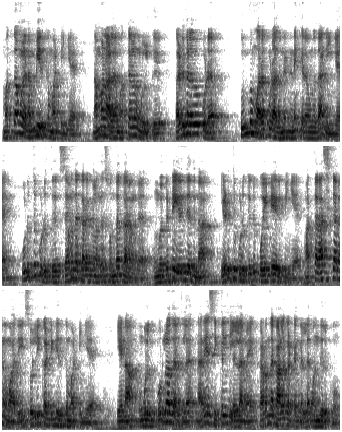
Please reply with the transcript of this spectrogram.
மற்றவங்கள நம்பி இருக்க மாட்டீங்க. நம்மளால் மற்றவங்களுக்கு கடுகளவு கூட துன்பம் வரக்கூடாதுன்னு நினைக்கிறவங்க தான் நீங்கள் கொடுத்து கொடுத்து செவந்த கரங்களங்க சொந்தக்காரங்க உங்ககிட்ட இருந்ததுன்னா எடுத்து கொடுத்துட்டு போயிட்டே இருப்பீங்க. மற்ற ராசிக்காரங்க மாதிரி சொல்லி காட்டிட்டு இருக்க மாட்டீங்க. ஏன்னா உங்களுக்கு பொருளாதாரத்தில் நிறைய சிக்கல்கள் எல்லாமே கடந்த காலகட்டங்களில் வந்திருக்கும்.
